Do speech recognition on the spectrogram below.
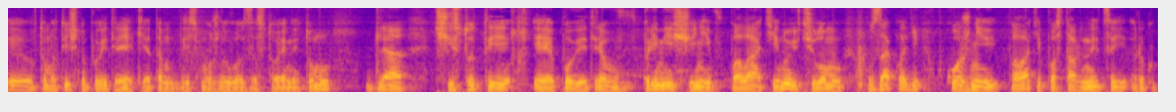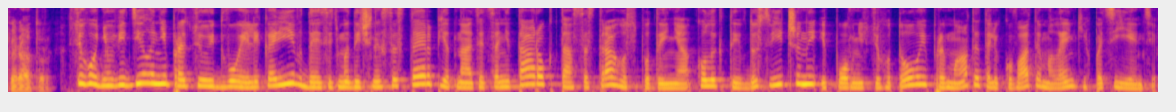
е, автоматично повітря, яке там десь можливо застояне. Тому для чистоти е, повітря в приміщенні, в палаті, ну і в цілому в закладі, в кожній палаті поставлений цей рекуператор. Сьогодні у відділенні працюють двоє лікарів, 10 медичних сестер, 15 санітарок та сестра-господиня. Колектив досвідчений і повністю готовий приймати та лікувати маленьких пацієнтів.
